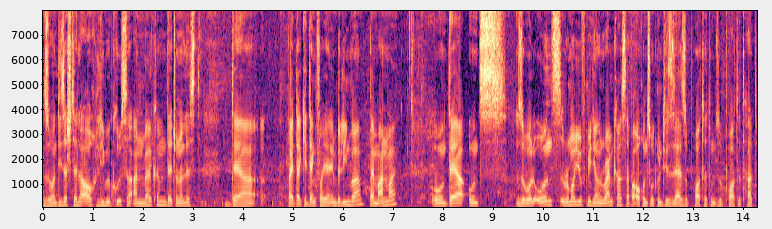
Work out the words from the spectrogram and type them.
So, an dieser Stelle auch liebe Grüße an Malcolm, der Journalist, der bei der Gedenkfeier in Berlin war, beim Mahnmal. Und der uns, sowohl uns, Rumor Youth Media und Rhymecast, aber auch unsere Community sehr supportet und supportet hat.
